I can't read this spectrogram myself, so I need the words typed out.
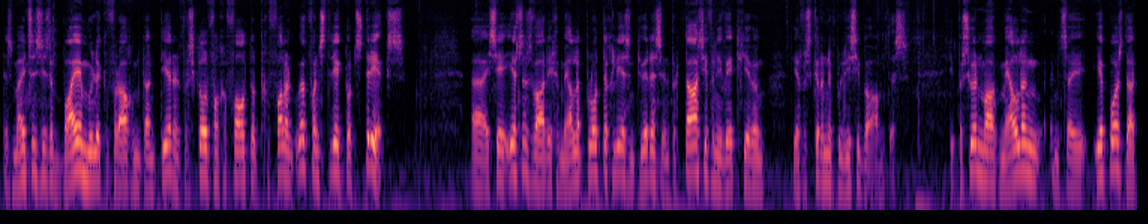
Dis mynsins is 'n baie moeilike vraag om te hanteer en verskil van geval tot geval en ook van streek tot streeks. Uh hy sê eerstens waar die gemelde plotte gelees en tweedens interpretasie van die wetgewing deur verskillende polisiebeamptes. Die persoon maak melding in sy e-pos dat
